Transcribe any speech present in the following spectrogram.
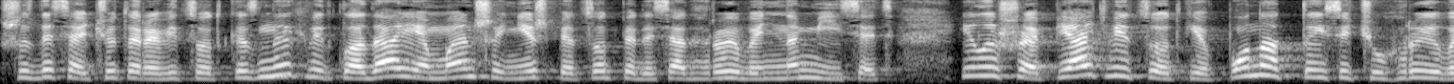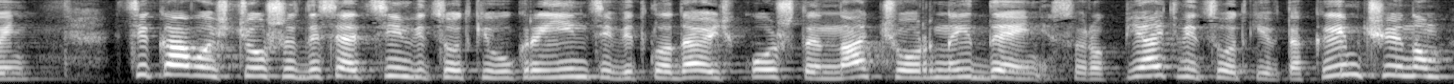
64% з них відкладає менше ніж 550 гривень на місяць, і лише 5% понад тисячу гривень. Цікаво, що 67% українців відкладають кошти на чорний день. 45% таким чином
